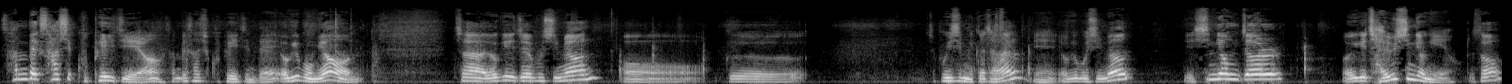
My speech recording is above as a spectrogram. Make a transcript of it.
349페이지예요. 349페이지인데, 여기 보면, 자, 여기 이제 보시면, 어, 그, 자, 보이십니까, 잘? 예, 여기 보시면, 예, 신경절, 어, 이게 자율신경이에요. 그래서,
